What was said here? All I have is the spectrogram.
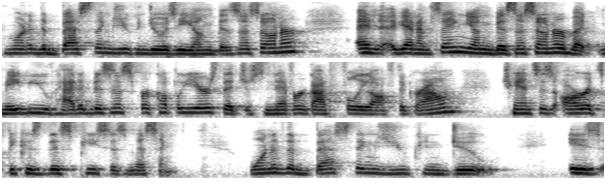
one of the best things you can do as a young business owner. And again i'm saying young business owner but maybe you've had a business for a couple years that just never got fully off the ground. Chances are it's because this piece is missing. One of the best things you can do is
